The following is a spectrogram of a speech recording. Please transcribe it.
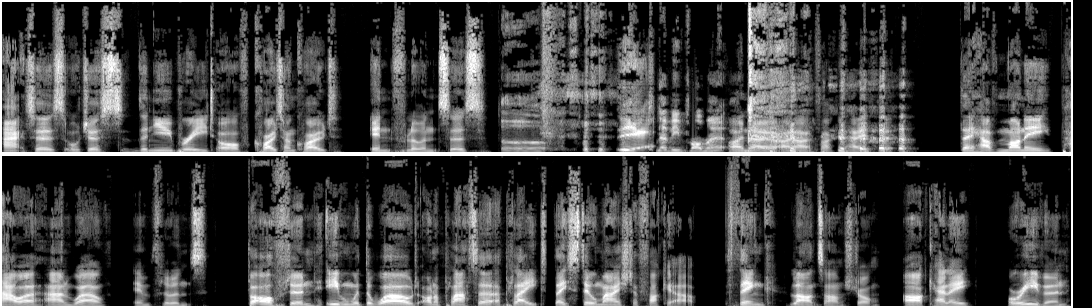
actors, or just the new breed of quote unquote influencers. Ugh. Yeah. Let me vomit. I know, I know, I fucking hate it. They have money, power, and well, influence. But often, even with the world on a platter, a plate, they still manage to fuck it up. Think Lance Armstrong, R. Kelly, or even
